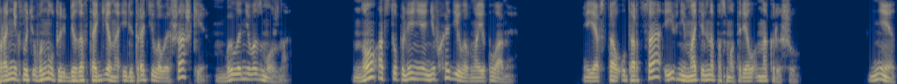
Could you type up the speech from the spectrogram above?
Проникнуть внутрь без автогена или тротиловой шашки было невозможно. Но отступление не входило в мои планы. Я встал у торца и внимательно посмотрел на крышу. Нет,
